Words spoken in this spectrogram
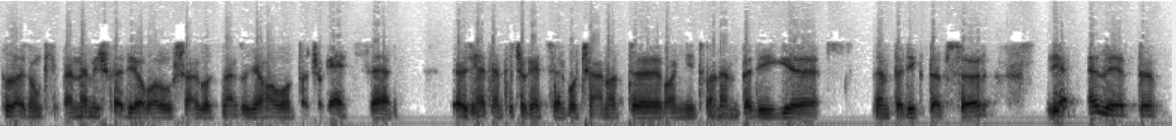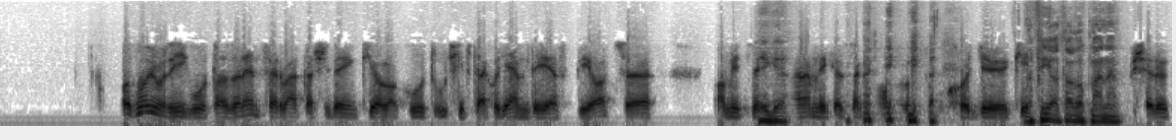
tulajdonképpen nem is fedi a valóságot, mert ugye havonta csak egyszer hogy hetente csak egyszer, bocsánat, van nyitva, nem pedig, nem pedig többször. Ugye ezért az nagyon régóta, az a rendszerváltás idején kialakult, úgy hívták, hogy MDF piac, amit még Igen. már emlékeznek, hogy két a fiatalok már nem. Képviselők,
